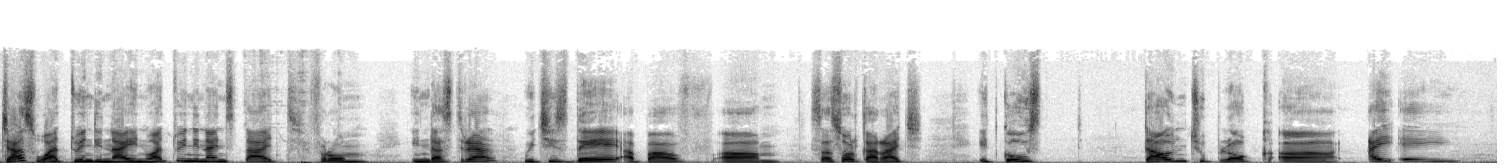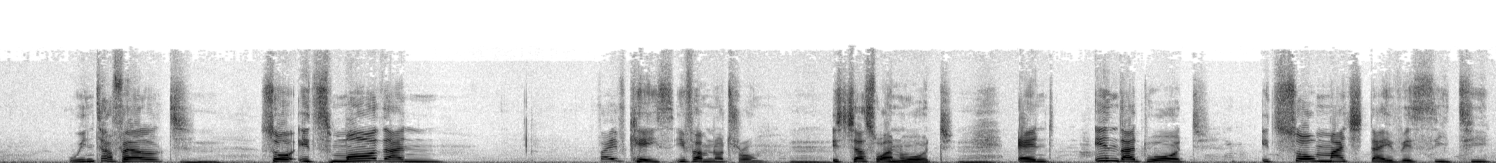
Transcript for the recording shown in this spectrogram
Just Ward 29. Ward 29 starts from industrial, which is there above um, Sasol Garage. It goes down to block uh, IA, Winterveld. So it's more than five Ks, if I'm not wrong. It's just one ward. And in that ward, it's so much diversity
